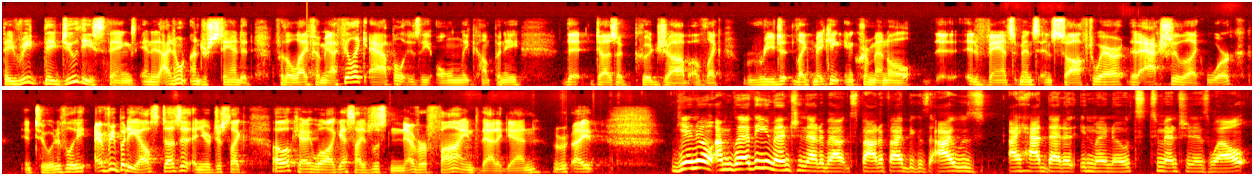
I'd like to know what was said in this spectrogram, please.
They read, they do these things, and it, I don't understand it for the life of me. I feel like Apple is the only company that does a good job of like read like making incremental uh, advancements in software that actually like work intuitively. Everybody else does it, and you're just like, oh, okay, well, I guess I just never find that again, right? You know, I'm glad that you mentioned that about Spotify because I was I had that in my notes to mention as well.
